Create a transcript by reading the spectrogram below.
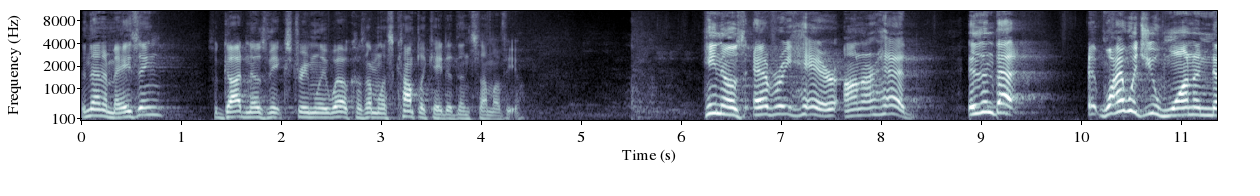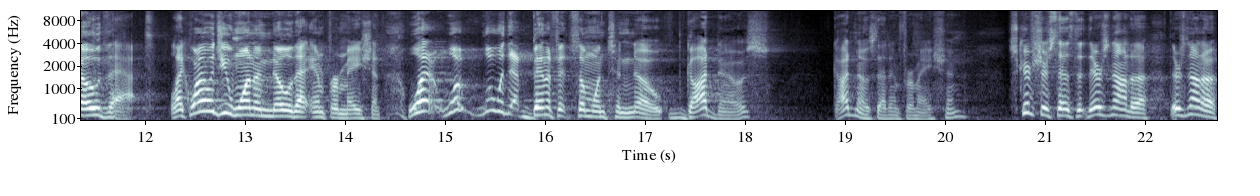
Isn't that amazing? So God knows me extremely well because I'm less complicated than some of you. He knows every hair on our head. Isn't that, why would you want to know that? Like, why would you want to know that information? What, what, what would that benefit someone to know? God knows. God knows that information. Scripture says that there's not a there's not a,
